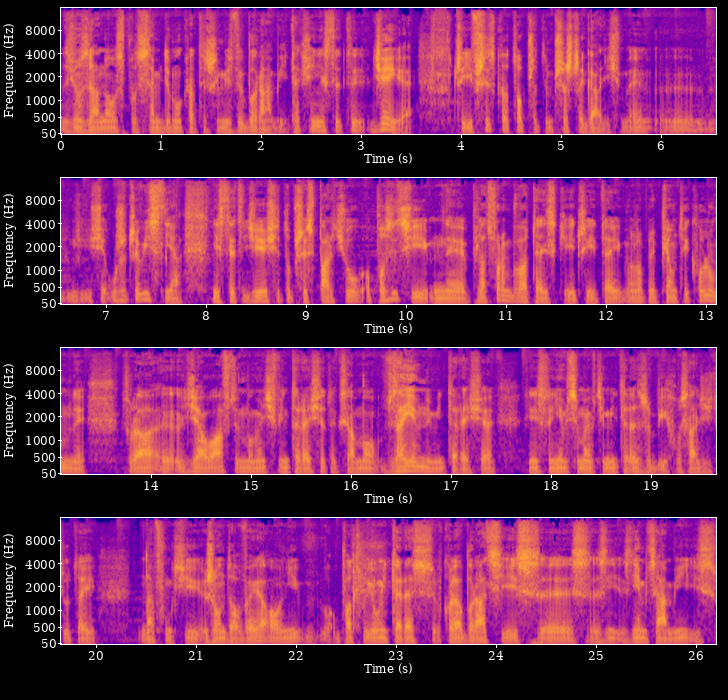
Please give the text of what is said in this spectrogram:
związaną z procesami demokratycznymi, z wyborami. I tak się niestety dzieje. Czyli wszystko to przed tym przestrzegaliśmy i się urzeczywistnia. Niestety dzieje się to przy wsparciu opozycji Platformy Obywatelskiej, czyli tej, można powiedzieć, piątej kolumny, która działa w tym momencie w interesie, tak samo wzajemnym interesie. Niemcy mają w tym interes, żeby ich osadzić tutaj na funkcji rządowej, a oni opatrują interes w kolaboracji z, z, z Niemcami i z,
